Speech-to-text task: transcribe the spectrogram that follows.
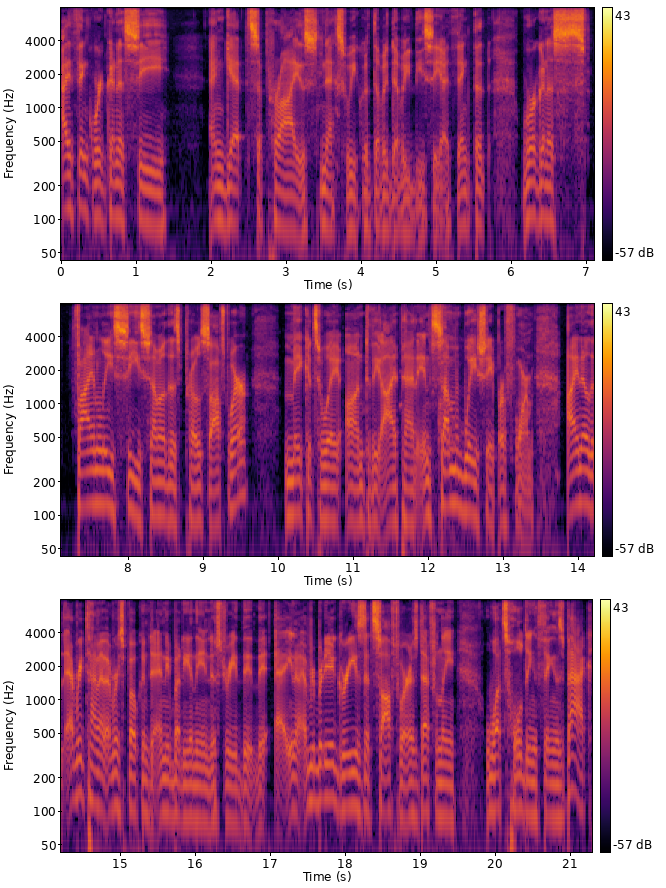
I think we're gonna see and get surprised next week with WWDC. I think that we're gonna s- finally see some of this pro software make its way onto the iPad in some way, shape, or form. I know that every time I've ever spoken to anybody in the industry, the, the, uh, you know, everybody agrees that software is definitely what's holding things back.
